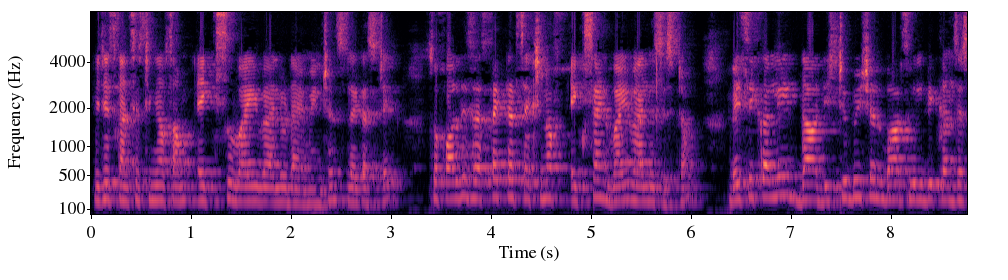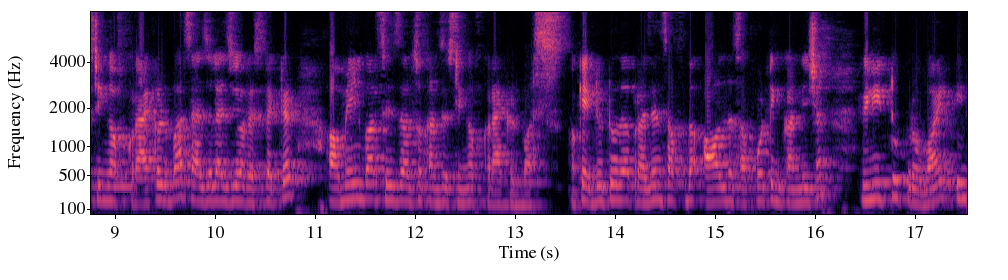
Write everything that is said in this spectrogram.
which is consisting of some x y value dimensions. Let us take so for this respected section of x and y value system basically the distribution bars will be consisting of cranked bars as well as your respected uh, main bars is also consisting of cranked bars. Okay due to the presence of the all the supporting condition we need to provide in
